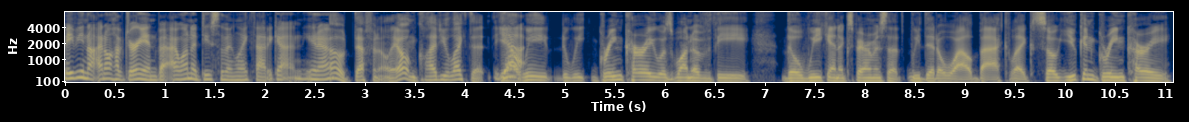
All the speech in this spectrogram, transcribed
maybe not, I don't have durian, but I want to do something like that again, you know? Oh, definitely. Oh, I'm glad you liked it. Yeah. yeah. We, we, green curry was one of the, the weekend experiments that we did a while back. Like, so you can green curry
